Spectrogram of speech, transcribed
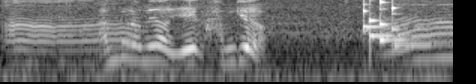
아. 안 그러면 얘가 감겨요 아.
